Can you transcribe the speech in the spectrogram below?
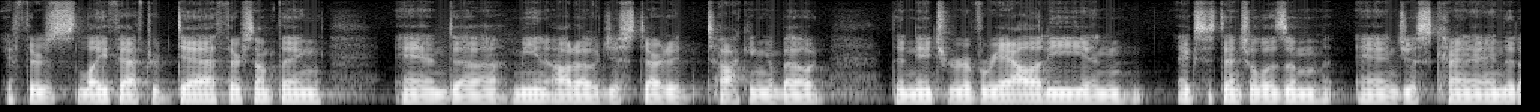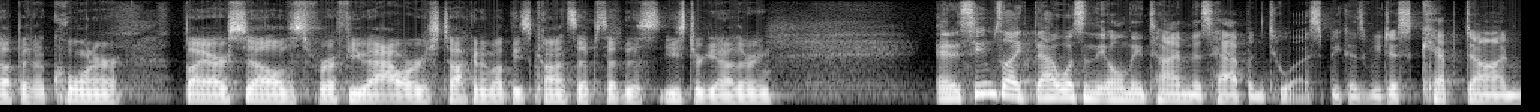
if there's life after death or something. And uh, me and Otto just started talking about the nature of reality and existentialism, and just kind of ended up in a corner by ourselves for a few hours talking about these concepts at this Easter gathering. And it seems like that wasn't the only time this happened to us because we just kept on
